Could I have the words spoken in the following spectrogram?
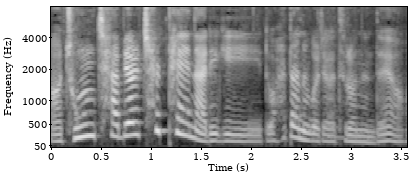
어, 종차별 철폐의 날이기도 하다는 걸 제가 들었는데요.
